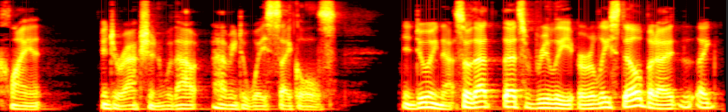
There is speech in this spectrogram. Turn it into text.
client interaction without having to waste cycles in doing that. So that that's really early still, but I like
